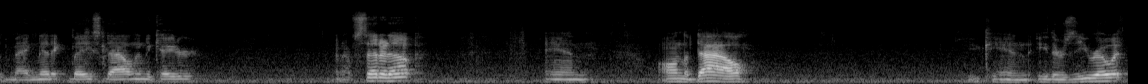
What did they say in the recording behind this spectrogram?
A magnetic based dial indicator. And I've set it up and on the dial you can either zero it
